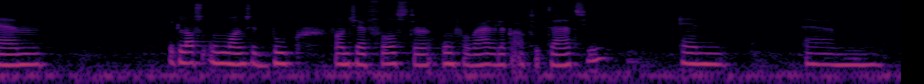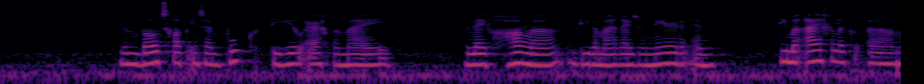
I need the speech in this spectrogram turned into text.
Um, ik las onlangs het boek van Jeff Foster, Onvoorwaardelijke Acceptatie. En um, een boodschap in zijn boek die heel erg bij mij bleef hangen, die bij mij resoneerde en die me eigenlijk ehm,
